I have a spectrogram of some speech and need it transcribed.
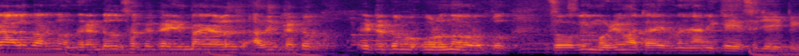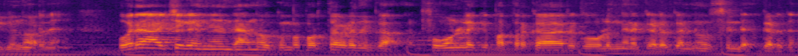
ഒരാൾ പറഞ്ഞു ഒന്ന് രണ്ട് ദിവസമൊക്കെ കഴിയുമ്പോൾ അയാൾ അത് ഇട്ടിട്ട് ഇട്ടിട്ട് പൊക്കോളൂന്ന് ഓർത്തു. സോബി മൊഴി മാറ്റായിരുന്നു ഞാൻ ഈ കേസ് ജയിപ്പിക്കും എന്ന് പറഞ്ഞ്. ഒരാഴ്ച കഴിഞ്ഞ് ഞാൻ നോക്കുമ്പോൾ പുറത്ത് എവിടെ നിൽക്കുക ഫോണിലേക്ക് പത്രക്കാരുടെ കോൾ ഇങ്ങനെ കിടക്കുക ന്യൂസിന്റെ കിടക്കുക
